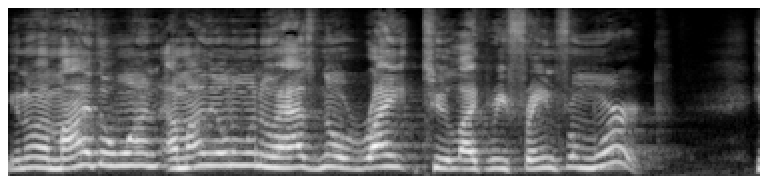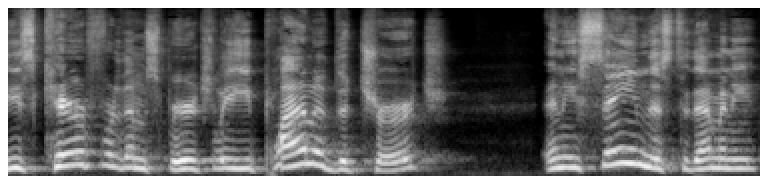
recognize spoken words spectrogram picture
you know, am I the one, am I the only one who has no right to like refrain from work? He's cared for them spiritually. He planted the church. And he's saying this to them and he,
